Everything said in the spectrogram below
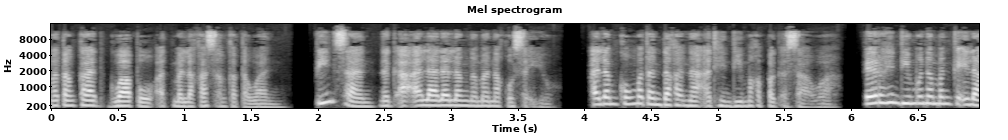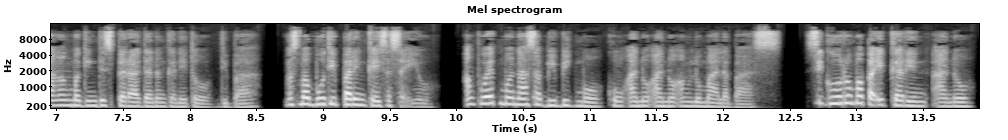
Matangkad, gwapo at malakas ang katawan. Pinsan, nag-aalala lang naman ako sa iyo. Alam kong matanda ka na at hindi makapag-asawa. Pero hindi mo naman kailangang maging desperada ng ganito, di ba? Mas mabuti pa rin kaysa sa iyo. Ang puwet mo nasa bibig mo kung ano-ano ang lumalabas. Siguro mapait ka rin, ano?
